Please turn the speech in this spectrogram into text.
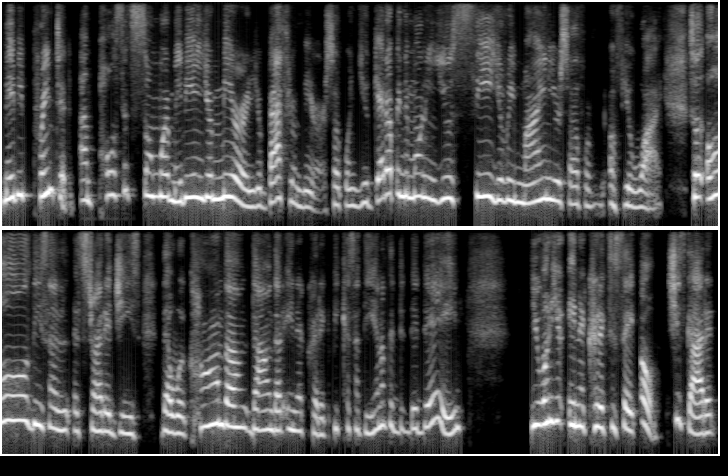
maybe print it and post it somewhere, maybe in your mirror, in your bathroom mirror. So when you get up in the morning, you see, you remind yourself of, of your why. So all these are strategies that will calm down, down that inner critic because at the end of the, the day, you want your inner critic to say, Oh, she's got it.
